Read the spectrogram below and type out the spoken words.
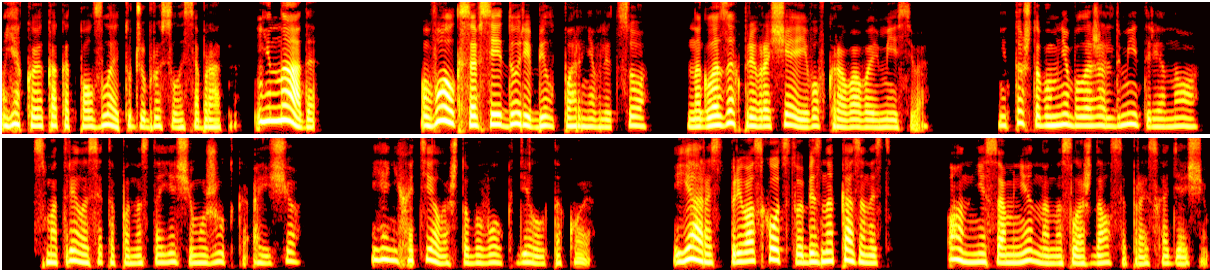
Я кое-как отползла и тут же бросилась обратно. «Не надо!» Волк со всей дури бил парня в лицо, на глазах превращая его в кровавое месиво. Не то чтобы мне было жаль Дмитрия, но смотрелось это по-настоящему жутко. А еще я не хотела, чтобы волк делал такое. Ярость, превосходство, безнаказанность. Он, несомненно, наслаждался происходящим.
